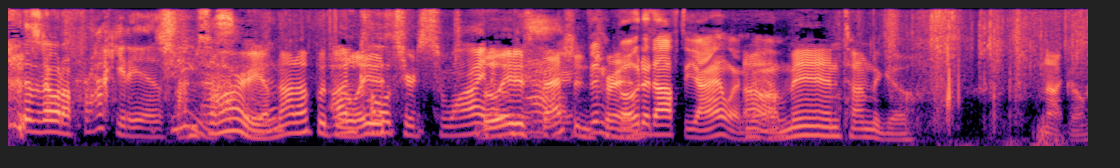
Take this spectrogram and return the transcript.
I, doesn't know what a frocket is. I'm sorry. I'm not up with the latest, Uncultured swine. the latest God. fashion Been trends. voted off the island, Oh, man. man. Time to go. I'm not going.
